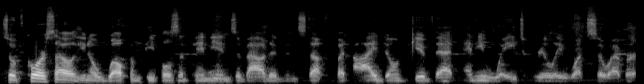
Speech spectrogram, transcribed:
So of course I'll you know welcome people's opinions about it and stuff, but I don't give that any weight really whatsoever.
